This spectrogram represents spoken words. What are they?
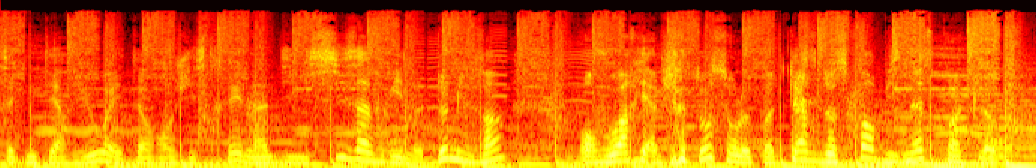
Cette interview a été enregistrée lundi 6 avril 2020. Au revoir et à bientôt sur le podcast de sportbusiness.club.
